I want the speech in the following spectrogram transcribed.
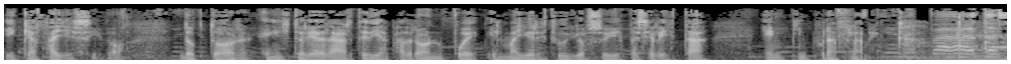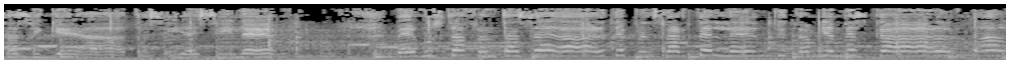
y que ha fallecido. Doctor en Historia del Arte, Díaz Padrón fue el mayor estudioso y especialista en pintura flamenca. Me gusta fantasearte, pensarte lento y también descalza.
